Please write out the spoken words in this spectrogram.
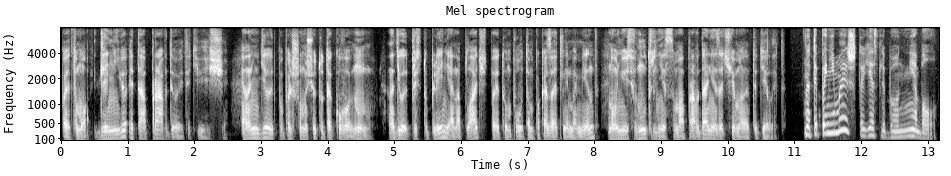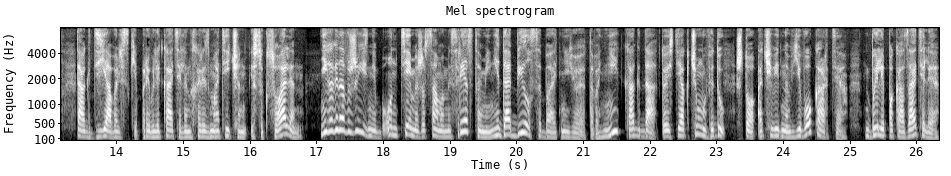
поэтому для нее это оправдывает эти вещи. Она не делает, по большому счету, такого, ну, она делает преступление, она плачет по этому поводу, там показательный момент, но у нее есть внутреннее самооправдание, зачем она это делает. Но ты понимаешь, что если бы он не был так дьявольски привлекателен, харизматичен и сексуален, Никогда в жизни он теми же самыми средствами не добился бы от нее этого. Никогда. То есть я к чему веду? Что, очевидно, в его карте были показатели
